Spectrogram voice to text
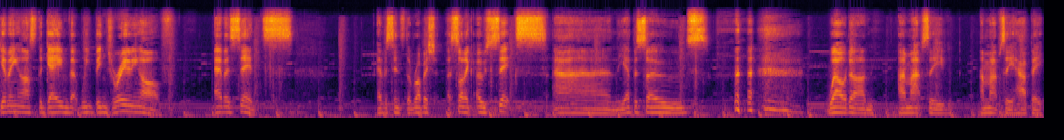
giving us the game that we've been dreaming of ever since. Ever since the rubbish Sonic 06 and the episodes. well done. I'm absolutely I'm absolutely happy.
